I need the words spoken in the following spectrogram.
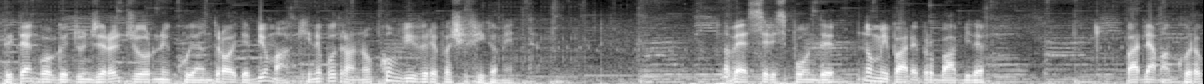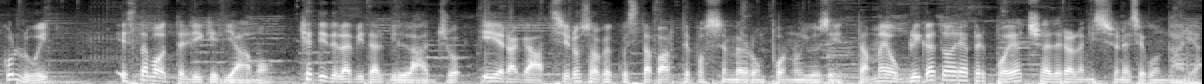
Ritengo che giungerà il giorno in cui android e biomacchine potranno convivere pacificamente. Avesse risponde, non mi pare probabile. Parliamo ancora con lui e stavolta gli chiediamo, chiedi della vita al villaggio e ragazzi, lo so che questa parte può sembrare un po' noiosetta, ma è obbligatoria per poi accedere alla missione secondaria.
